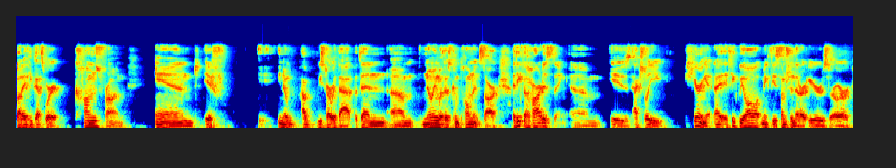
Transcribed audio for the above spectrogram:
but I think that's where it comes from. And if, you know, I, we start with that, but then um, knowing what those components are. I think the hardest thing um, is actually hearing it. I, I think we all make the assumption that our ears are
